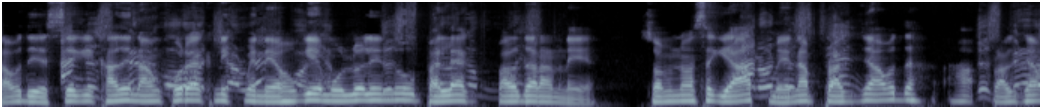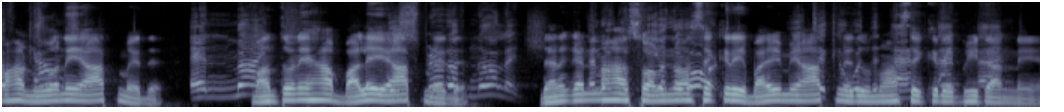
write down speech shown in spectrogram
තවද එස්සේගේ කදින් අංකුරයක් නික්මෙන්නේ ඔහුගේ මුල්වලින් වූ පැලයක් පල දරන්නේය ස්වාමීන් වහන්සේගේ ආත්මය නම් ප්‍රඥාවද ප්‍රඥාව හා නුවණේ ආත්මයද මන්ත්‍රණය හා බලයේ ආත්මයද of හා ස්වාමීන් වහන්සේ. කරේ You take ආත්මයද උන්වහන්සේ කරේ පිහිටන්නේය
